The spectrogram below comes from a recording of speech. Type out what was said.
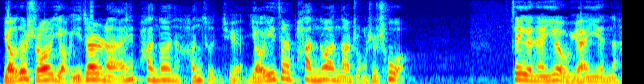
有的时候有一阵儿呢，哎，判断很准确；有一阵儿判断呢总是错。这个呢也有原因呢。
